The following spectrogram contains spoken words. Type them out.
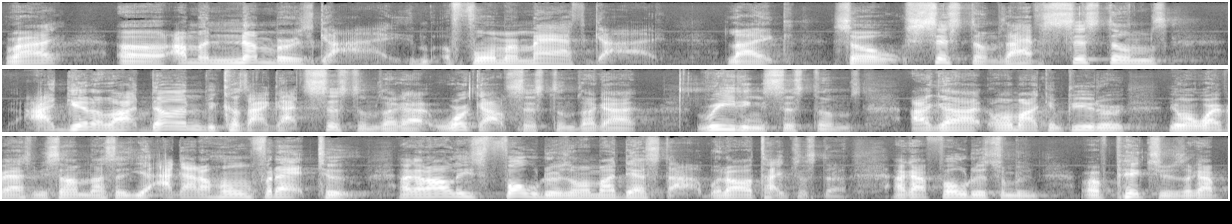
right? Uh, I'm a numbers guy, a former math guy. Like, so systems, I have systems. I get a lot done because I got systems. I got workout systems. I got reading systems. I got on my computer, you know, my wife asked me something. I said, yeah, I got a home for that too. I got all these folders on my desktop with all types of stuff. I got folders from, of pictures. I got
